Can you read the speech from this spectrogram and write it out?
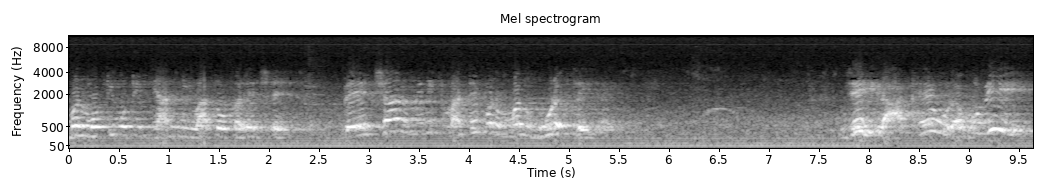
મન મોટી મોટી જ્ઞાનની વાતો કરે છે. બે ચાર માટે પણ મન મૂળ થઈ જાય. જે રાખે હું રઘુવી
